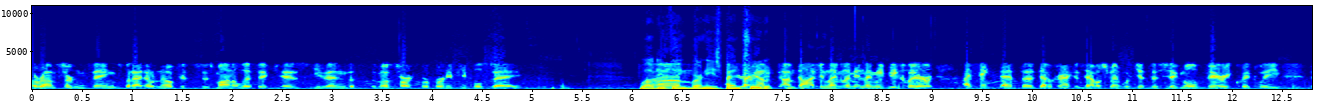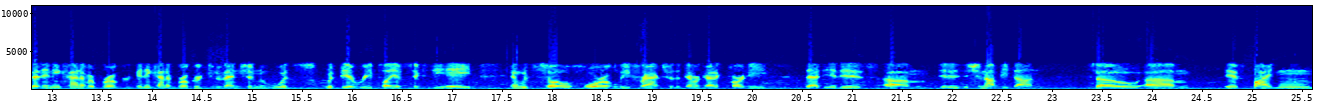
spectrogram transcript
around certain things, but I don't know if it's as monolithic as even the, the most hardcore Bernie people say. Well, do you think Um, Bernie's been like treated? I'm, I'm dodging. Let me, let me let me be clear. I think that the Democratic establishment would get the signal very quickly that any kind of a broker, any kind of brokered convention would would be a replay of '68 and would so horribly fracture the Democratic Party that it is um, it, it should not be done. So um, if Biden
